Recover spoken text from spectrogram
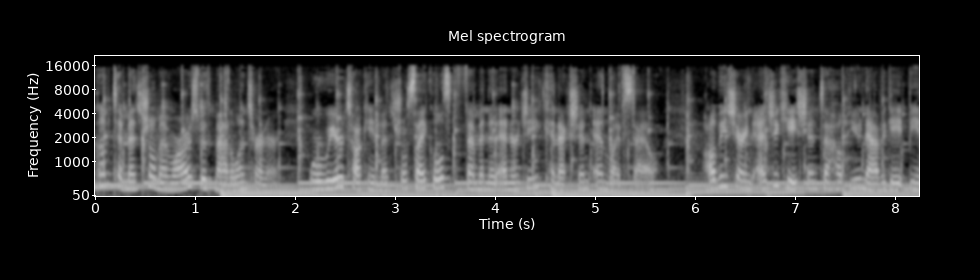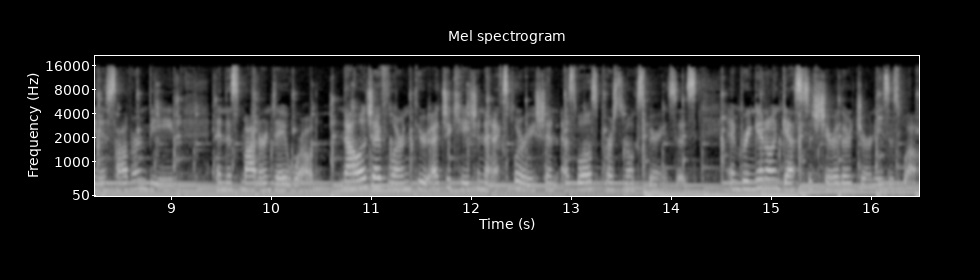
Welcome to Menstrual Memoirs with Madeline Turner, where we are talking menstrual cycles, feminine energy, connection, and lifestyle. I'll be sharing education to help you navigate being a sovereign being in this modern day world, knowledge I've learned through education and exploration, as well as personal experiences, and bring in on guests to share their journeys as well.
